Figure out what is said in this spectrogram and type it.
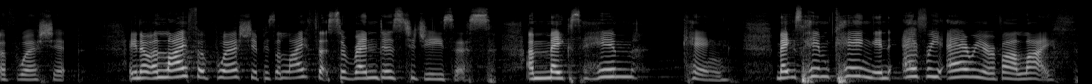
of worship. You know, a life of worship is a life that surrenders to Jesus and makes him king, makes him king in every area of our life.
